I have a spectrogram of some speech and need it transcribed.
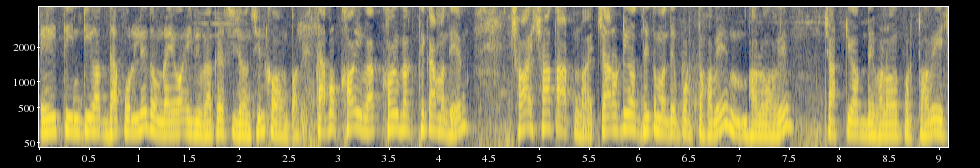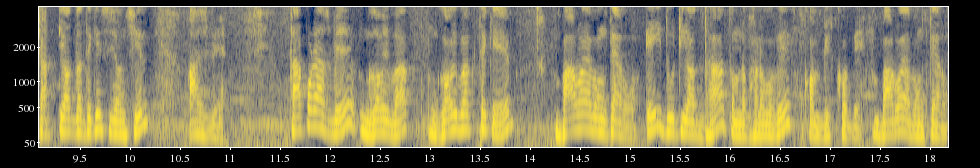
এই তিনটি অধ্যায় পড়লে তোমরা এই বিভাগের সৃজনশীল কম পাবে। তারপর খ বিভাগ। খ বিভাগ থেকে আমাদের ছয়, সাত, আট, নয়, চারটি অধ্যায় তোমাদের পড়তে হবে ভালোভাবে। চারটি অধ্যায় ভালোভাবে পড়তে হবে। এই চারটি অধ্যায় থেকে সৃজনশীল আসবে। তারপরে আসবে গ বিভাগ। গ বিভাগ থেকে বারো এবং তেরো। এই দুটি অধ্যায় তোমরা ভালোভাবে কমপ্লিট করবে। বারো এবং তেরো।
